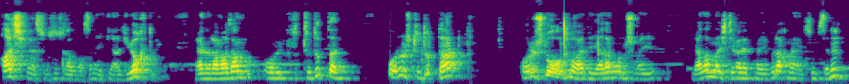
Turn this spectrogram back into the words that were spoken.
aç ve susuz kalmasına ihtiyacı yoktur. Yani Ramazan oruç tutup da oruç tutup da oruçlu olduğu halde yalan konuşmayı, yalanla iştigal etmeyi bırakmayan kimsenin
